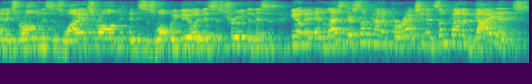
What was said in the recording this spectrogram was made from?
and it's wrong, and this is why it's wrong, and this is what we do, and this is truth, and this is, you know, unless there's some kind of correction and some kind of guidance,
